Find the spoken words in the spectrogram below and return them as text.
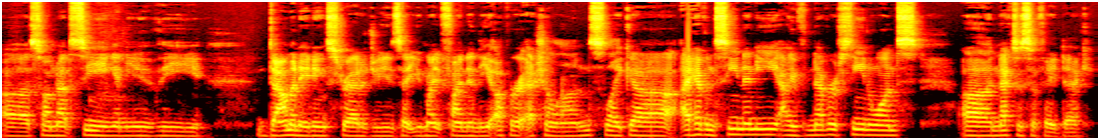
uh, so I'm not seeing any of the dominating strategies that you might find in the upper echelons. Like uh, I haven't seen any. I've never seen once uh, Nexus of Fate deck.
